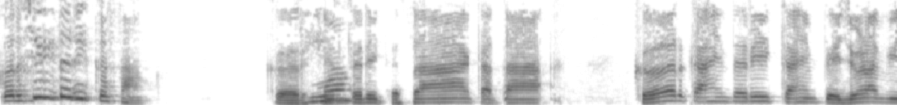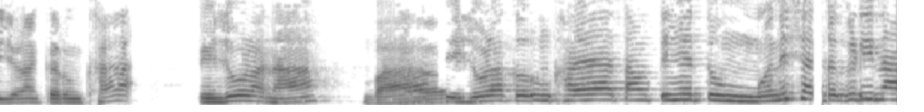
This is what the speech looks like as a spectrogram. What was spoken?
करशील तरी कसा? करशील मग? तरी कसा कथा कर काहीतरी काही पेजोळा बिजोळा करून खा. पेजोळा ना? बा पेजोळा करून खाया सांगते हे तू. मनीषा दगडी ना.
